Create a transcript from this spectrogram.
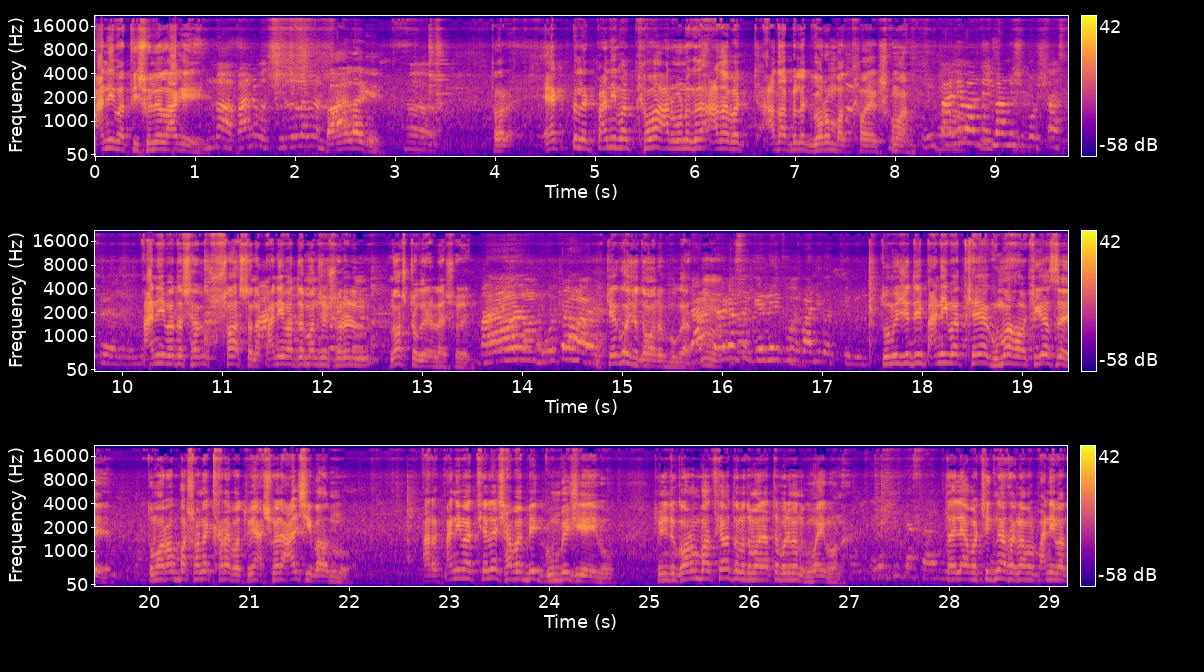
পানি বাতি শুলে লাগে। না পানি ভাত ছিল লাগে লাগে। হ্যাঁ। তোর এক প্লেট পানি ভাত খাওয়া আর মনে করে আধা প্লেট আধা প্লেট গরম ভাত খাওয়া এক সমান। পানি ভাতের স্বা- স্বাস্থ্য না পানি ভাতের মানুষের শরীর নষ্ট করে দেয় শরীর। হয়। কে কইছে তোমার উপকার? তুমি যদি পানি ভাত খেয়ে ঘুমা হও ঠিক আছে? তোমার অভ্যাস অনেক খারাপ তুমি আসলে আলসি বাঁধবো আর পানি ভাত খেলে স্বাভাবিক ঘুম বেশি আইব তুমি যদি গরম ভাত খাও তাহলে তোমার এত পরিমাণ ঘুমাইব না। তাইলে আবার ঠিক না থাকলে আবার পানি ভাত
